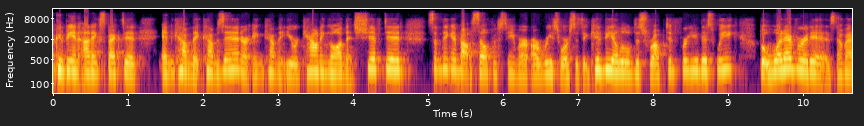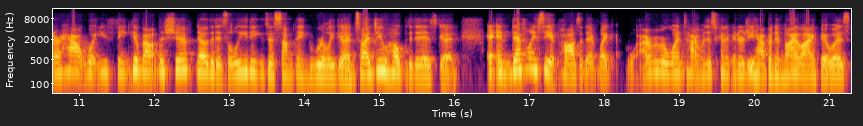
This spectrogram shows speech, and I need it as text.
could be an unexpected income that comes in or income that you were counting on that shifted, something about self esteem or, or, resources. It could be a little disruptive for you this week, but whatever it is, no matter how what you think about the shift, know that it's leading to something really good. So I do hope that it is good and, and definitely see it positive. Like I remember one time when this kind of energy happened in my life, it was,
